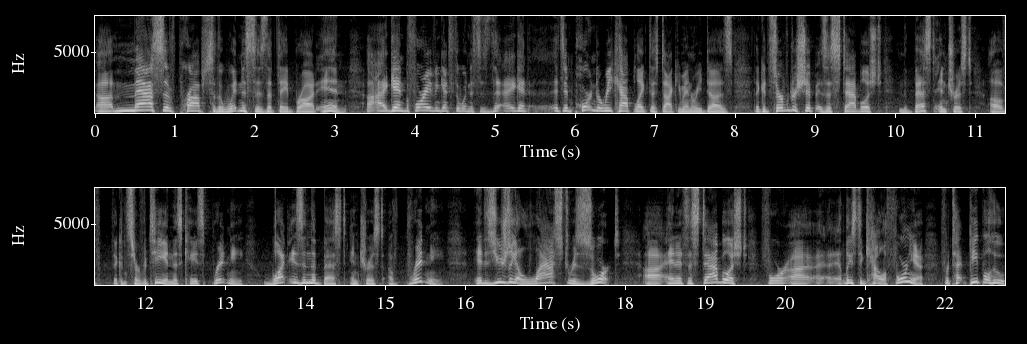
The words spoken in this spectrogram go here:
uh, massive props to the witnesses that they brought in. Uh, again, before I even get to the witnesses, th- again, it's important to recap like this documentary does. The conservatorship is established in the best interest of the conservatee, in this case, Britney. What is in the best interest of Britney? It is usually a last resort. Uh, and it's established for, uh, at least in California, for t- people who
